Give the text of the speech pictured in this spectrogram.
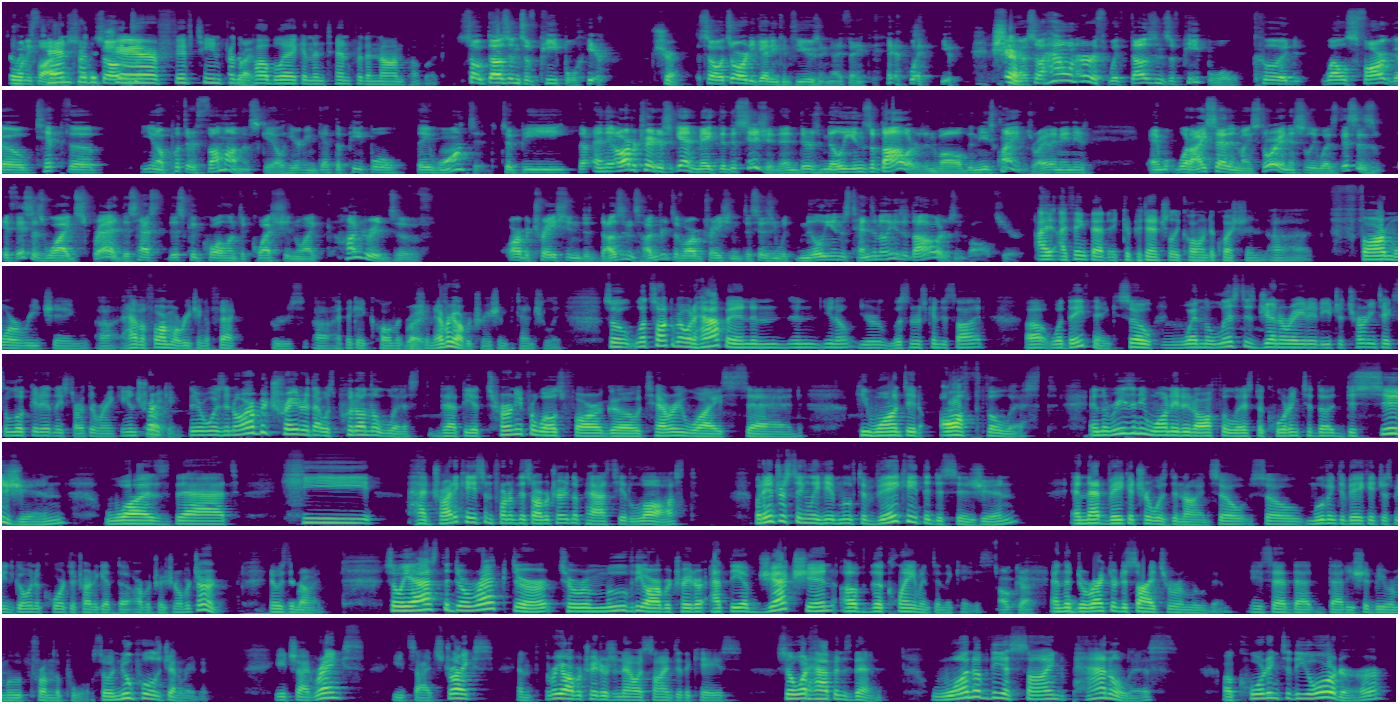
So 25. 10 for the so, chair, 15 for the right. public, and then 10 for the non public. So dozens of people here. Sure. So it's already getting confusing, I think. you, sure. You know, so how on earth, with dozens of people, could Wells Fargo tip the you know, put their thumb on the scale here and get the people they wanted to be. The, and the arbitrators again make the decision, and there's millions of dollars involved in these claims, right? I mean, there's. And what I said in my story initially was, this is if this is widespread, this has this could call into question like hundreds of arbitration, dozens, hundreds of arbitration decisions with millions, tens of millions of dollars involved here. I, I think that it could potentially call into question uh, far more reaching, uh, have a far more reaching effect Bruce. Uh, I think it called into question right. every arbitration potentially. So let's talk about what happened, and and you know your listeners can decide uh, what they think. So when the list is generated, each attorney takes a look at it, and they start the ranking and striking. Right. There was an arbitrator that was put on the list that the attorney for Wells Fargo, Terry Weiss, said he wanted off the list. And the reason he wanted it off the list, according to the decision, was that he had tried a case in front of this arbitrator in the past. He had lost. But interestingly, he had moved to vacate the decision, and that vacature was denied. So, so moving to vacate just means going to court to try to get the arbitration overturned. And It was denied. Right. So he asked the director to remove the arbitrator at the objection of the claimant in the case. Okay. And the director decided to remove him. He said that that he should be removed from the pool. So a new pool is generated. Each side ranks, each side strikes, and three arbitrators are now assigned to the case. So, what happens then? One of the assigned panelists, according to the order,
